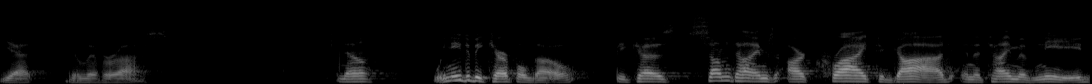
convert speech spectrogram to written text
yet deliver us. Now, we need to be careful, though, because sometimes our cry to God in a time of need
